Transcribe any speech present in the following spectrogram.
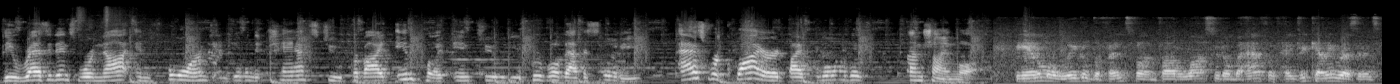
the residents were not informed and given the chance to provide input into the approval of that facility as required by Florida's Sunshine Law. The Animal Legal Defense Fund filed a lawsuit on behalf of Hendry County residents,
